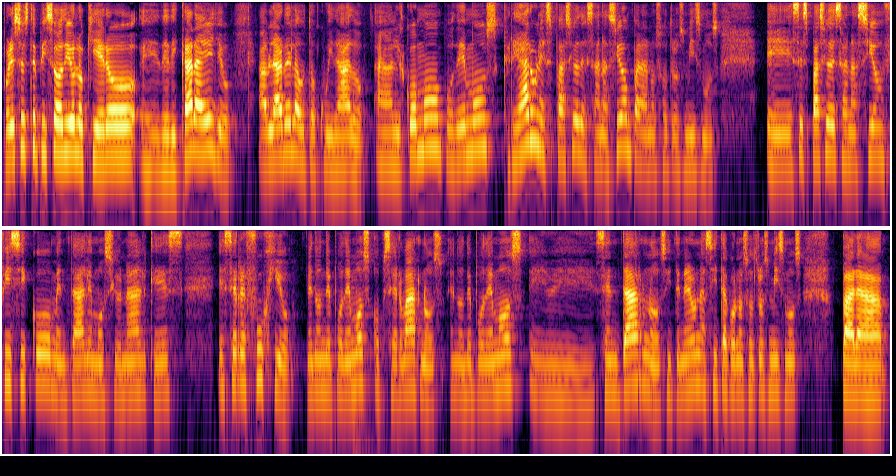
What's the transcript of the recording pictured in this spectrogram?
Por eso este episodio lo quiero eh, dedicar a ello, a hablar del autocuidado, al cómo podemos crear un espacio de sanación para nosotros mismos, eh, ese espacio de sanación físico, mental, emocional, que es ese refugio en donde podemos observarnos, en donde podemos eh, sentarnos y tener una cita con nosotros mismos para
